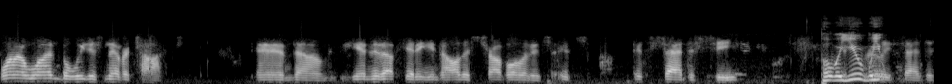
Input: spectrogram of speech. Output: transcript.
one on one, but we just never talked. And um, he ended up getting into all this trouble, and it's it's it's sad to see. But were you really were you, sad to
